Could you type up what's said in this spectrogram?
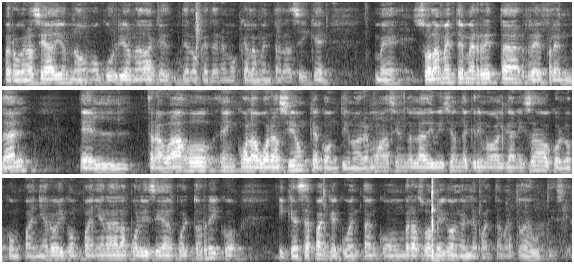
pero gracias a Dios no ocurrió nada que, de lo que tenemos que lamentar. Así que me, solamente me resta refrendar el trabajo en colaboración que continuaremos haciendo en la División de Crimen Organizado con los compañeros y compañeras de la Policía de Puerto Rico y que sepan que cuentan con un brazo amigo en el Departamento de Justicia.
